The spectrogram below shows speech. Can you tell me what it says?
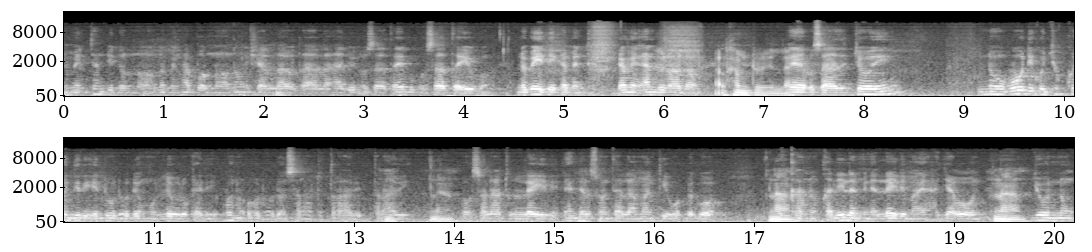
nomin tamƴinirno on no min habborno noon inchallahu taala. Ha joni oustad tayibo ko oustad tayibo no ɓeydi kamen kamin anduno ɗon. Alhamdulillah. Eh, e oustad joni no woodi ko jokkodiri e nduɗo ɗemgol lewru kadi kono oɗo ɗon salatu trawi trawi o salatu leyli e nder sonte alamanti woɓɓe goo. kano qalila min alleyli ma yahjaun. Joni noon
